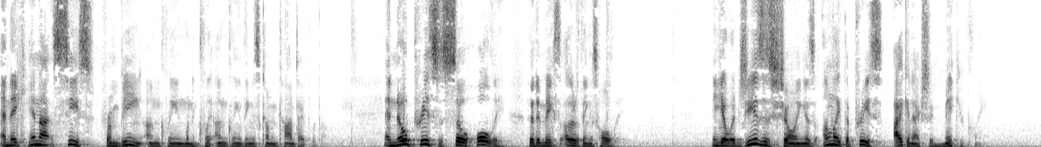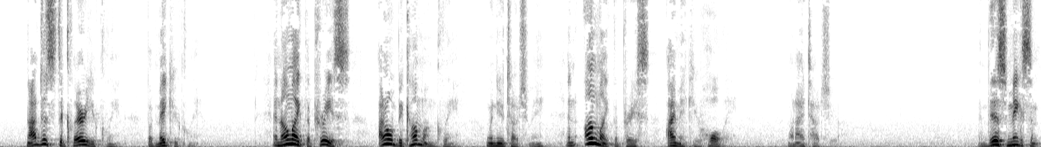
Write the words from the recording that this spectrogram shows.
And they cannot cease from being unclean when unclean things come in contact with them. And no priest is so holy that it makes other things holy. And yet, what Jesus is showing is unlike the priests, I can actually make you clean. Not just declare you clean, but make you clean. And unlike the priests, I don't become unclean when you touch me. And unlike the priests, I make you holy when I touch you. And this makes him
